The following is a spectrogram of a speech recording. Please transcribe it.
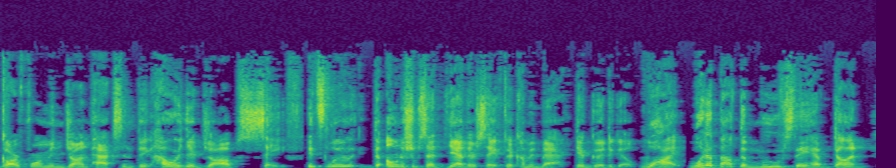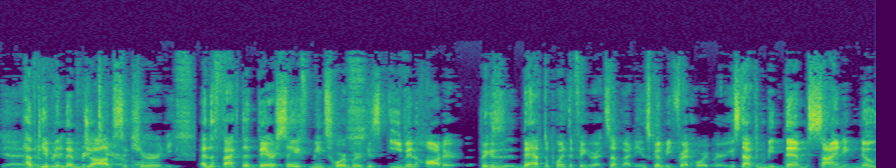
Gar Forman, John Paxson think, how are their jobs safe? It's literally, the ownership said, yeah, they're safe. They're coming back. They're good to go. Why? What about the moves they have done Yeah, have given pretty- them pretty job terrible. security? And the fact that they're safe means Hoiberg is even hotter. Because they have to point the finger at somebody. It's going to be Fred Hoiberg. It's not going to be them signing no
